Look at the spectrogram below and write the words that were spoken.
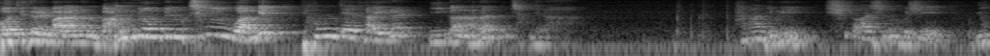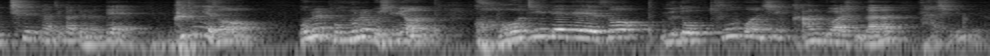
거짓을 말하는 망령된 증인과 및 형제 사이를 이간하는 자니라. 하나님이 싫어하시는 것이 6, 7가지가 되는데 그 중에서 오늘 본문을 보시면 거짓에 대해서 유독 두 번씩 강조하신다는 사실입니다.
